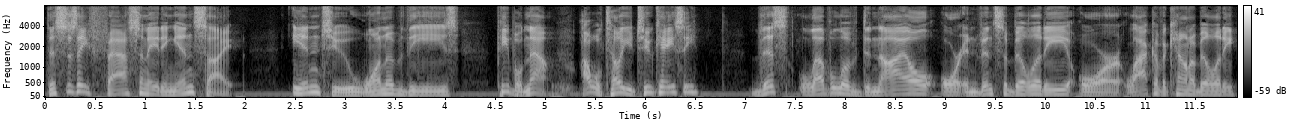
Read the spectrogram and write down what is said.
this is a fascinating insight into one of these people now i will tell you too casey this level of denial or invincibility or lack of accountability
